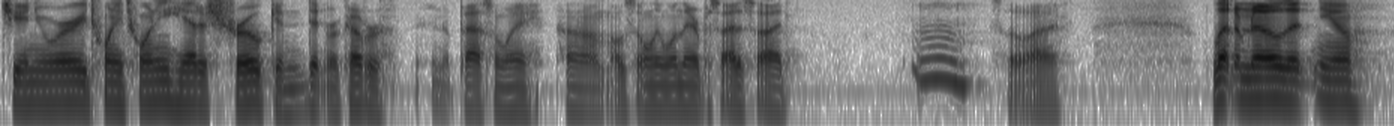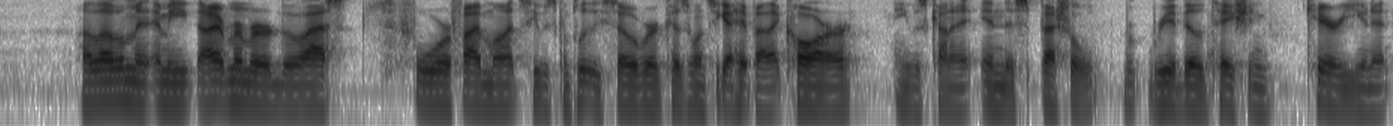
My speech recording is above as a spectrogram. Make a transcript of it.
January 2020, he had a stroke and didn't recover, ended up passing away. Um, I was the only one there beside his side. So I let him know that you know I love him. I mean, I remember the last four or five months he was completely sober because once he got hit by that car, he was kind of in this special rehabilitation care unit.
